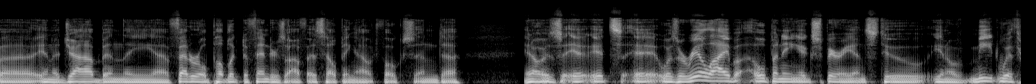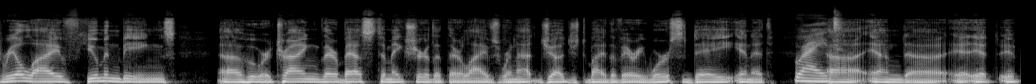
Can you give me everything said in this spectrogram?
uh, in a job in the uh, federal public defender's office helping out folks and uh, you know, it was, it, it's it was a real eye-opening experience to you know meet with real live human beings uh, who were trying their best to make sure that their lives were not judged by the very worst day in it. Right. Uh, and uh, it it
